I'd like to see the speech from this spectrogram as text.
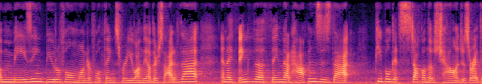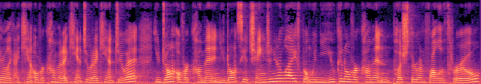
amazing, beautiful, and wonderful things for you on the other side of that. And I think the thing that happens is that people get stuck on those challenges, right? They're like, I can't overcome it, I can't do it, I can't do it. You don't overcome it and you don't see a change in your life, but when you can overcome it and push through and follow through,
